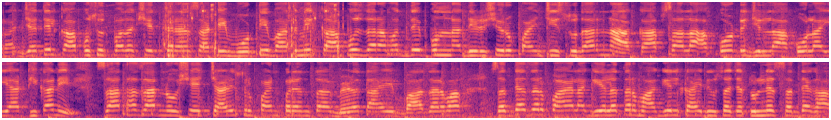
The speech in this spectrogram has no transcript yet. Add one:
राज्यातील कापूस उत्पादक शेतकऱ्यांसाठी मोठी बातमी. कापूस दरामध्ये पुन्हा दीडशे रुपयांची सुधारणा. कापसाला अकोट जिल्हा अकोला या ठिकाणी सात हजार नऊशे चाळीस रुपयांपर्यंत मिळत आहे बाजारभाव. सध्या जर पाहायला गेलं तर मागील काही दिवसाच्या तुलनेत सध्या घा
